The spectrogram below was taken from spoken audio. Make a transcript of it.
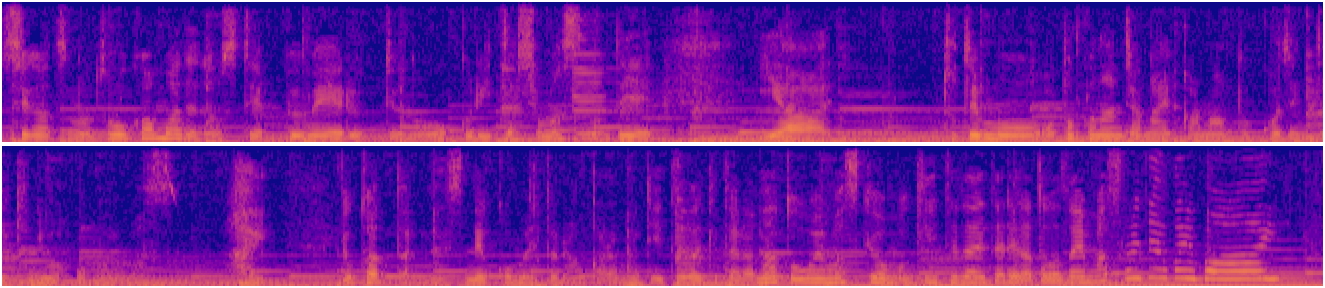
4月の10日までのステップメールっていうのをお送りいたしますのでいやとてもお得なんじゃないかなと個人的には思います。はいよかったらですねコメント欄から見ていただけたらなと思います。今日も聞いていただいてありがとうございます。それではバイバイ。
